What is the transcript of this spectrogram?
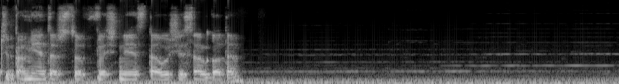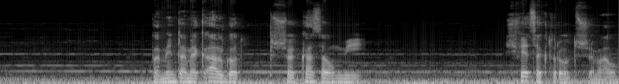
Czy pamiętasz, co we śnie stało się z Algotem? Pamiętam, jak Algot przekazał mi świecę, którą trzymał.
